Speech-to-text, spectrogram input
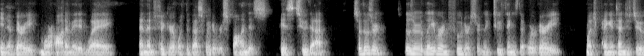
in a very more automated way and then figure out what the best way to respond is, is to that. So those are those are labor and food are certainly two things that we're very much paying attention to.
